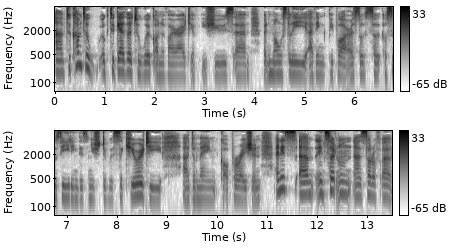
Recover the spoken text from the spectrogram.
uh, to come to, uh, together to work on a variety of issues. Um, but mostly, I think people are also so associating this initiative with security uh, domain cooperation. And it's um, in certain uh, sort of uh,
